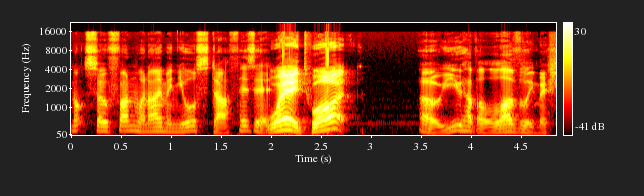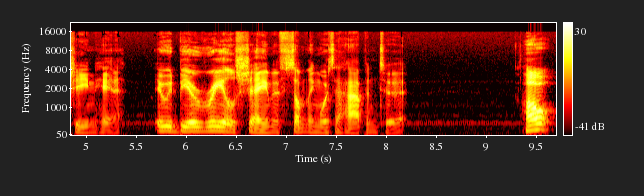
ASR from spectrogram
not so fun when I'm in your stuff, is it? Wait, what? Oh, you have a lovely machine here. It would be a real shame if something were to happen to it. How?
